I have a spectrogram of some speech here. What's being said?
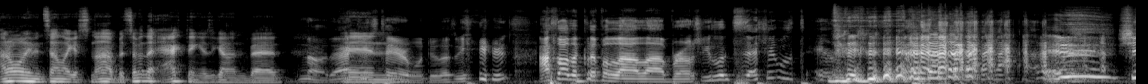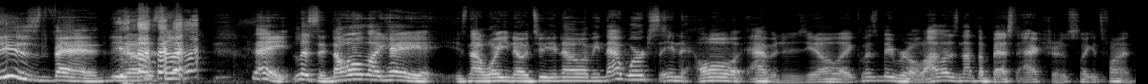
I don't even sound like a snob, but some of the acting has gotten bad. No, the acting's And- terrible, dude. Let's be. I saw the clip of La La, bro. She looked. That shit was terrible. she is bad, you know. So, hey, listen, the whole like, hey, it's not what you know to you know. I mean, that works in all avenues, you know. Like, let's be real, Lala's not the best actress. Like, it's fine.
